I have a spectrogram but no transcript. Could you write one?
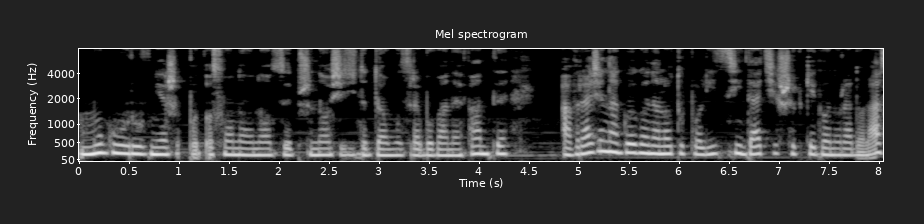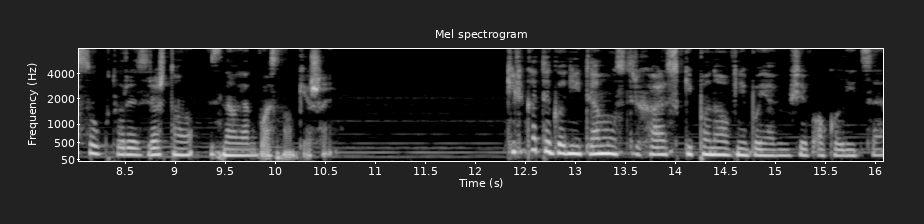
Mógł również pod osłoną nocy przynosić do domu zrabowane fanty, a w razie nagłego nalotu policji dać szybkiego nura do lasu, który zresztą znał jak własną kieszeń. Kilka tygodni temu Strychalski ponownie pojawił się w okolicy.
